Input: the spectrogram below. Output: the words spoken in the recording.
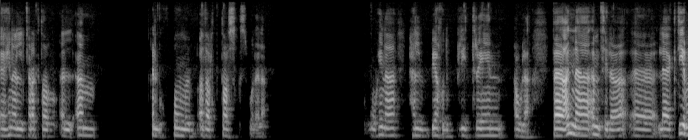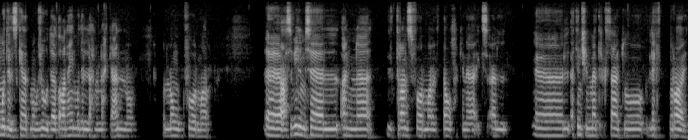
هنا ال character LM هل بقوم ب other tasks ولا لا؟ وهنا هل بياخد pretrain أو لا؟ فعندنا أمثلة آه، لكتير models كانت موجودة. طبعا هاي الموديل اللي إحنا بنحكي عنه ال Longformer آه، على سبيل المثال عندنا ال Transformer اللي تو حكينا XL. ال attention matrix تاعته left to right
